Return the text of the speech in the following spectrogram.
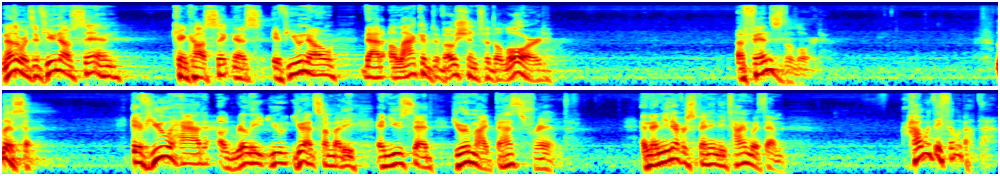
In other words, if you know sin can cause sickness, if you know that a lack of devotion to the Lord offends the Lord. Listen, if you had a really, you, you had somebody and you said, You're my best friend, and then you never spent any time with them, how would they feel about that?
